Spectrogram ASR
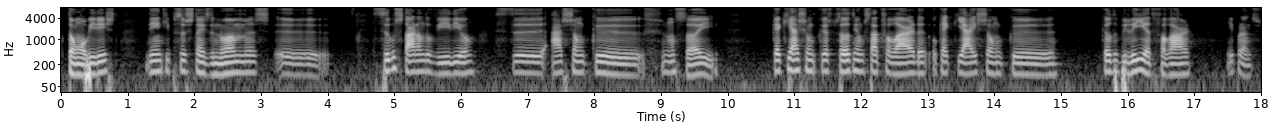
que estão a ouvir isto deem tipo sugestões de nomes. Uh, se gostaram do vídeo, se acham que. Não sei. O que é que acham que as pessoas tinham gostado de falar? O que é que acham que. que eu deveria de falar? E pronto.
